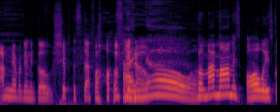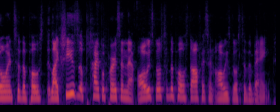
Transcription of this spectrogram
I'm never gonna go ship the stuff off. You I know. know. But my mom is always going to the post. Like she's the type of person that always goes to the post office and always goes to the bank.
